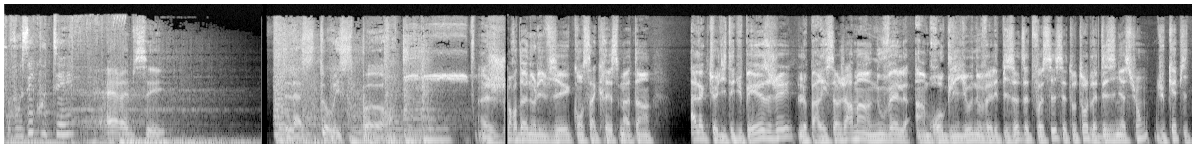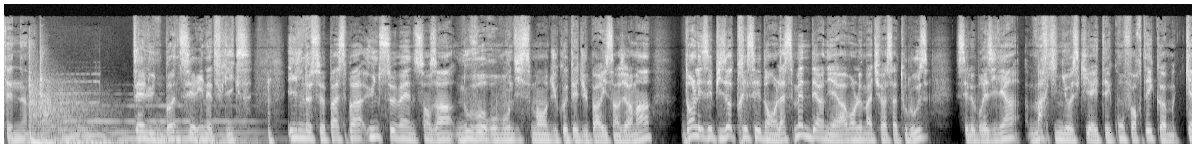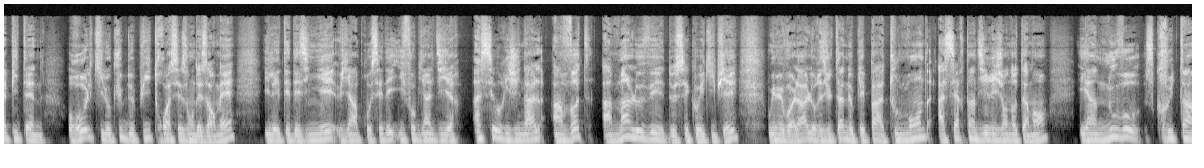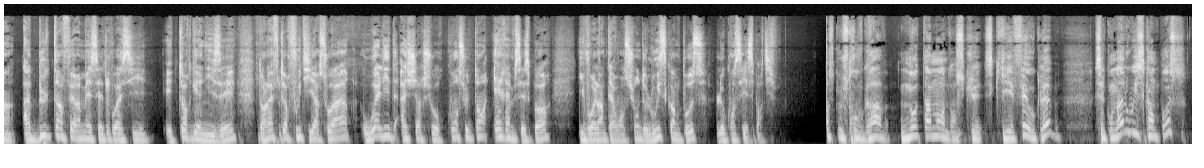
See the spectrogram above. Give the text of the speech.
Vous écoutez RMC. La story sport. Jordan Olivier consacré ce matin à l'actualité du PSG, le Paris Saint-Germain, un nouvel imbroglio, nouvel épisode. Cette fois-ci, c'est autour de la désignation du capitaine. Telle une bonne série Netflix, il ne se passe pas une semaine sans un nouveau rebondissement du côté du Paris Saint-Germain. Dans les épisodes précédents, la semaine dernière, avant le match face à Toulouse, c'est le Brésilien Marquinhos qui a été conforté comme capitaine, rôle qu'il occupe depuis trois saisons désormais. Il a été désigné via un procédé, il faut bien le dire, assez original, un vote à main levée de ses coéquipiers. Oui, mais voilà, le résultat ne plaît pas à tout le monde, à certains dirigeants notamment, et un nouveau scrutin à bulletin fermé cette fois-ci est organisé. Dans l'after-foot hier soir, Walid Acharchour, consultant RMC Sport, il voit l'intervention de Luis Campos, le conseiller sportif. Ce que je trouve grave, notamment dans ce, qui est fait au club, c'est qu'on a Luis Campos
